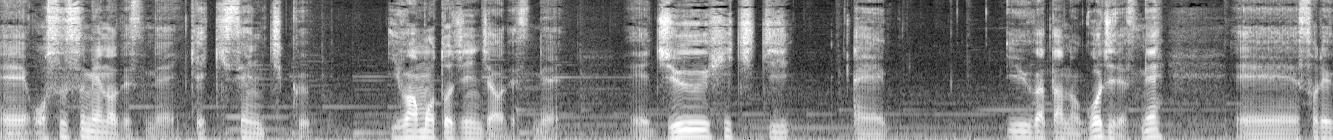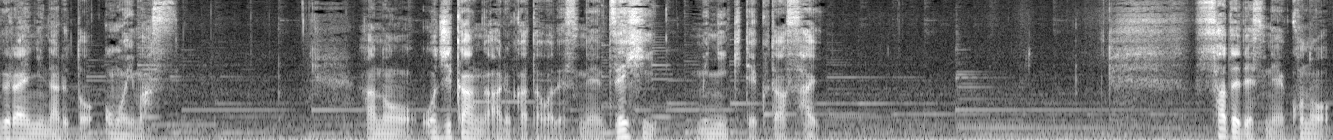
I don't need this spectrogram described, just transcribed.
えー、おすすめのですね激戦地区岩本神社はですね、えー、17時、えー、夕方の5時ですね、えー、それぐらいになると思います。あのお時間がある方はですね是非見に来てください。さてですねこの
